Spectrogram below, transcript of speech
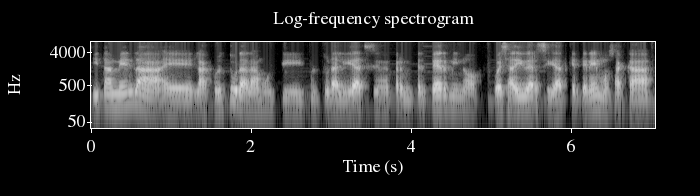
y también la, eh, la, cultura, la multiculturalidad, si se me permite el término, o esa diversidad que tenemos acá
